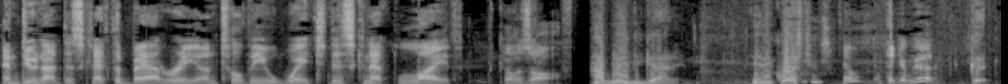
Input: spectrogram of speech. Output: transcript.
And do not disconnect the battery until the wait to disconnect light goes off. I believe you got it. Any questions? Nope, I think I'm good. Good.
